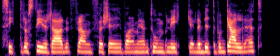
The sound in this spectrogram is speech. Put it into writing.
sitter och stirrar framför sig bara med en tom blick eller biter på gallret.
